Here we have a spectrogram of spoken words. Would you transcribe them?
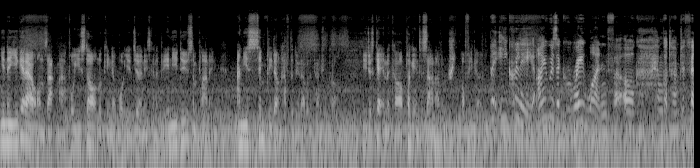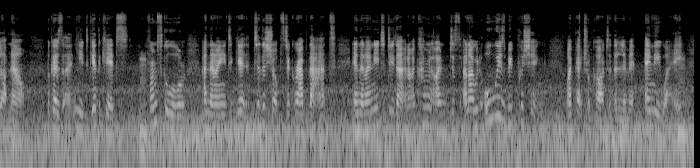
you know, you get out on ZapMap or you start looking at what your journey is going to be and you do some planning, and you simply don't have to do that with a petrol car. You just get in the car, plug it into sat nav, and off you go. But equally, I was a great one for oh god, I haven't got time to fill up now because I need to get the kids Mm. from school and then I need to get to the shops to grab that and then I need to do that and I come I'm just and I would always be pushing my petrol car to the limit anyway Mm.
